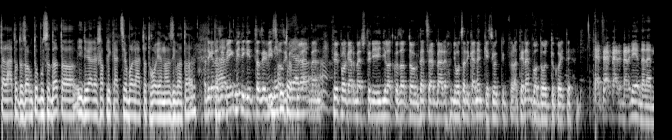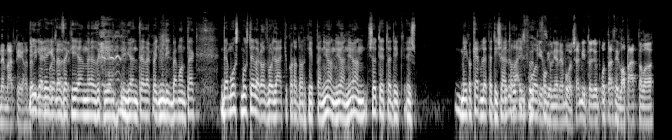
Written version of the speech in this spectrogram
te látod az autóbuszodat, a időjárás applikációban látod, hol jön az ivatar. Hát igen, tehát, még mindig itt azért visszahozik utoljára... a fülemben főpolgármesteri nyilatkozatok december 8-án nem készültünk fel, hát nem gondoltuk, hogy decemberben miért ne lenne már tél. igen, igen, ezek ilyen, ezek ilyen, igen, tényleg, hogy mindig bemondták. De most, most tényleg az, hogy látjuk a radarképpen, jön, jön, jön, sötétedik, és még a kerületet is eltaláljuk, hol fog. erre volt semmit, hogy ott állsz egy lapáttal a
